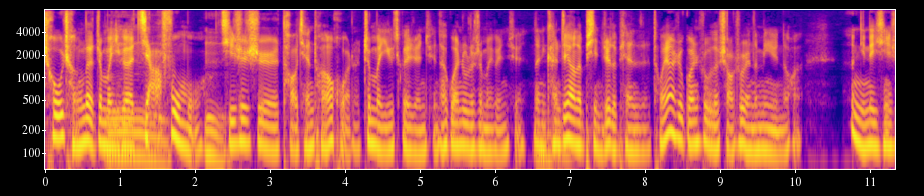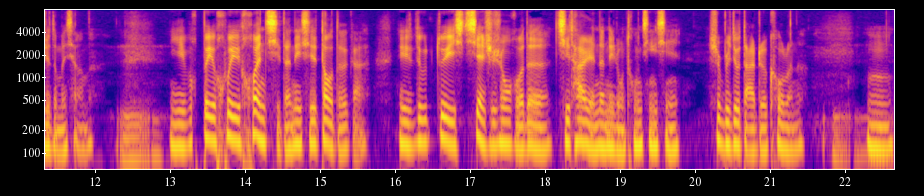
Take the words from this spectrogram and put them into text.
抽成的这么一个假父母，嗯嗯其实是讨钱团伙的这么一个人群，他关注了这么一个人群。那你看这样的品质的片子，同样是关注了少数人的命运的话，那你内心是怎么想的？嗯你被会唤起的那些道德感，你就对现实生活的其他人的那种同情心，是不是就打折扣了呢？嗯，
